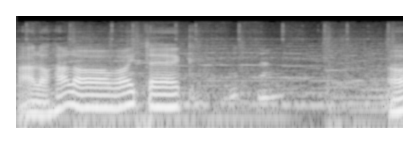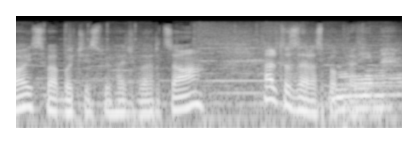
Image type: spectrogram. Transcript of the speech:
Halo, halo Wojtek. Oj, słabo cię słychać bardzo, ale to zaraz poprawimy.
